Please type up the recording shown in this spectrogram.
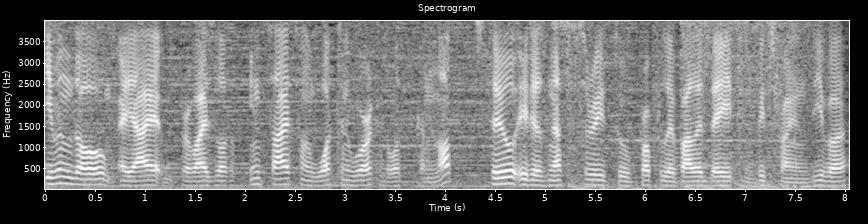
Even though AI provides a lot of insights on what can work and what cannot, still it is necessary to properly validate in vitro and in vivo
